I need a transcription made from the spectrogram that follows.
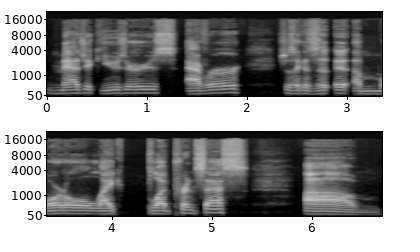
magic users ever. She's like a, a mortal like blood princess. Um,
